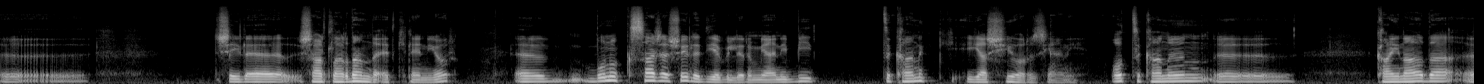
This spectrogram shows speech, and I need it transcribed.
e, şeyle şartlardan da etkileniyor. E, bunu kısaca şöyle diyebilirim yani bir tıkanık yaşıyoruz yani. O tıkanığın e, kaynağı da e,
